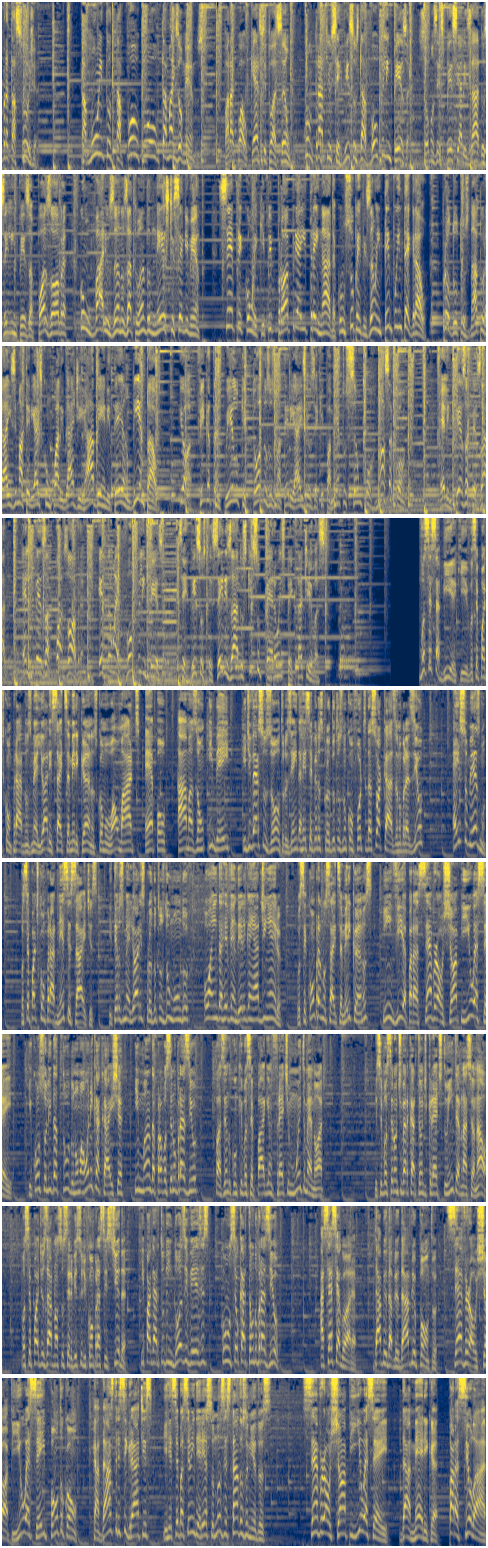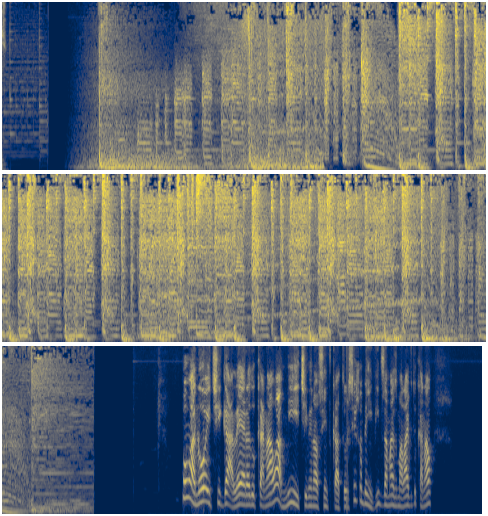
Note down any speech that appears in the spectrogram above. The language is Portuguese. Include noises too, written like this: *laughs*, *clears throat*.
obra tá suja? Tá muito, tá pouco ou tá mais ou menos? Para qualquer situação, contrate os serviços da Volpe Limpeza. Somos especializados em limpeza pós-obra, com vários anos atuando neste segmento. Sempre com equipe própria e treinada, com supervisão em tempo integral. Produtos naturais e materiais com qualidade ABNT ambiental. E ó, fica tranquilo que todos os materiais e os equipamentos são por nossa conta. É limpeza pesada? É limpeza pós-obra? Então é Volpe Limpeza. Serviços terceirizados que superam expectativas. Você sabia que você pode comprar nos melhores sites americanos como Walmart, Apple, Amazon, eBay e diversos outros e ainda receber os produtos no conforto da sua casa no Brasil? É isso mesmo! Você pode comprar nesses sites e ter os melhores produtos do mundo ou ainda revender e ganhar dinheiro. Você compra nos sites americanos e envia para a Several Shop USA, que consolida tudo numa única caixa e manda para você no Brasil, fazendo com que você pague um frete muito menor. E se você não tiver cartão de crédito internacional, você pode usar nosso serviço de compra assistida e pagar tudo em 12 vezes com o seu cartão do Brasil. Acesse agora www.severalshopusa.com. Cadastre-se grátis e receba seu endereço nos Estados Unidos. Several Shop USA, da América para seu lar. Boa noite, galera do canal Amit 1914. Sejam bem-vindos a mais uma live do canal.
